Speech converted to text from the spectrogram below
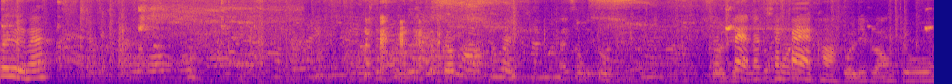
มือถือไหมให้สูงสุดชั้นแปดนะทุกคนชั้นแปดค่ะตัวรีบร้องจุง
